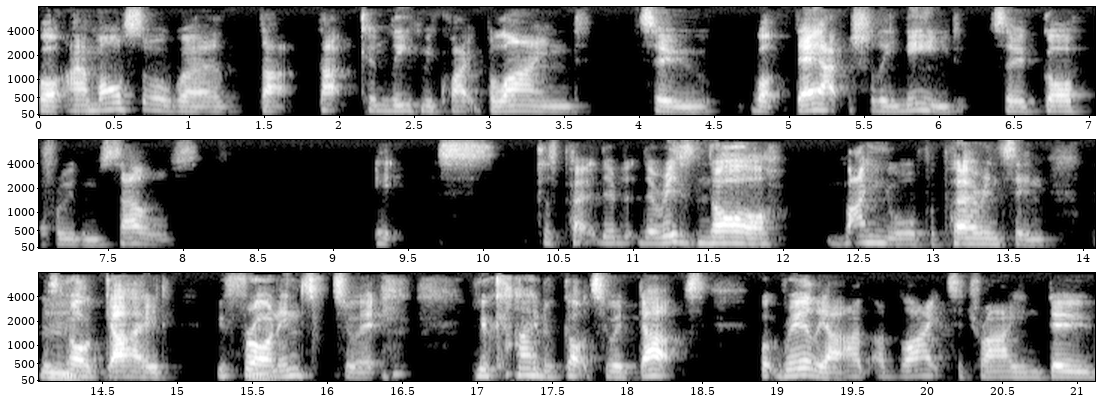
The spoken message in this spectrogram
But I'm also aware that that can leave me quite blind to what they actually need to go through themselves. It's because there, there is no manual for parenting, there's mm. no guide. You're thrown mm. into it. You kind of got to adapt. But really, I, I'd like to try and do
